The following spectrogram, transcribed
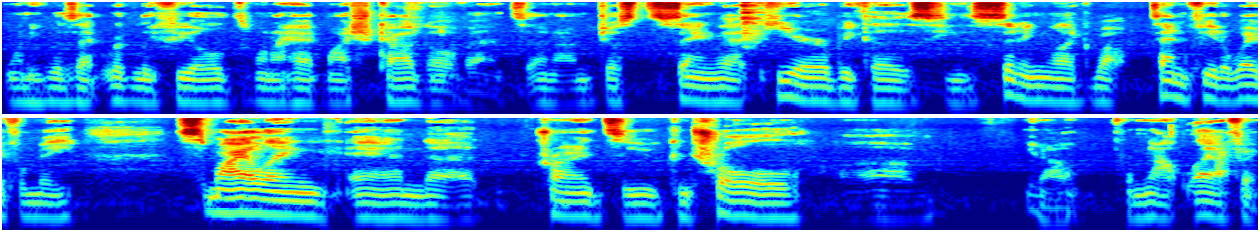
when he was at Wrigley Fields when I had my Chicago event. And I'm just saying that here because he's sitting like about 10 feet away from me, smiling and trying to control, um, you know, from not laughing.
